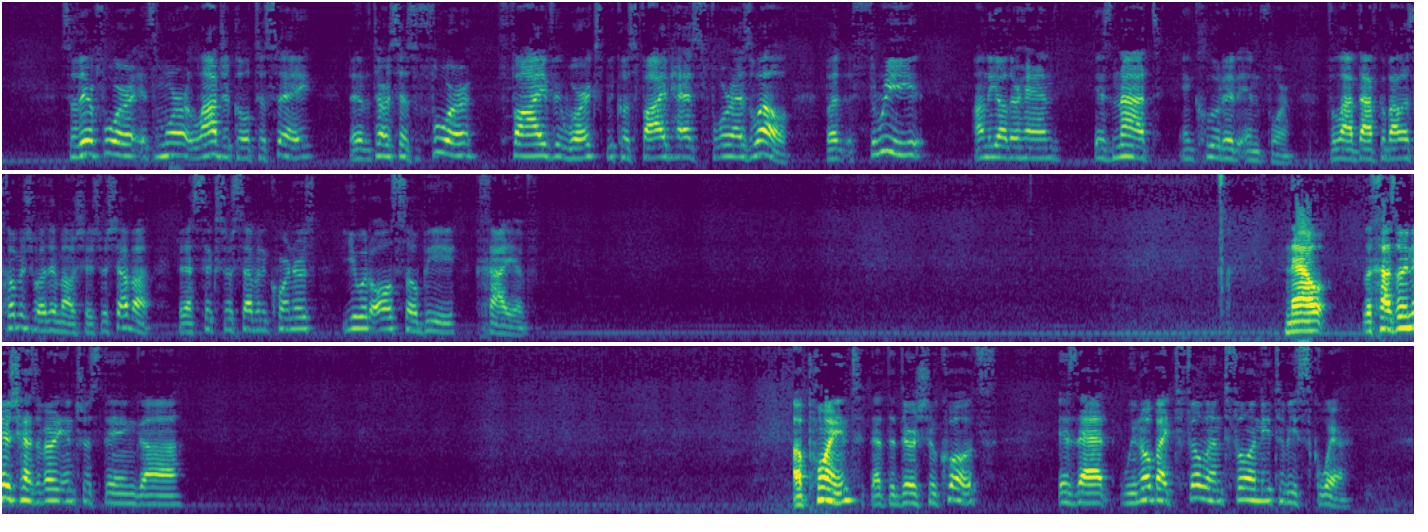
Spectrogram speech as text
So therefore, it's more logical to say that if the Torah says four, five it works because five has four as well. But three, on the other hand, is not included in four. If it has six or seven corners, you would also be chayiv. Now, the Chazon Ish has a very interesting uh, a point that the Dirshu quotes is that we know by tefillin, tefillin need to be square.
